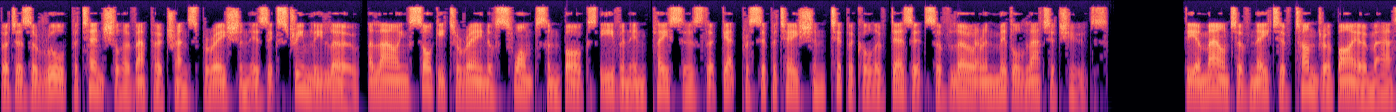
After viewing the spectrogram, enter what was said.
but as a rule potential evapotranspiration is extremely low, allowing soggy terrain of swamps and bogs even in places that get precipitation typical of deserts of lower and middle latitudes. The amount of native tundra biomass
